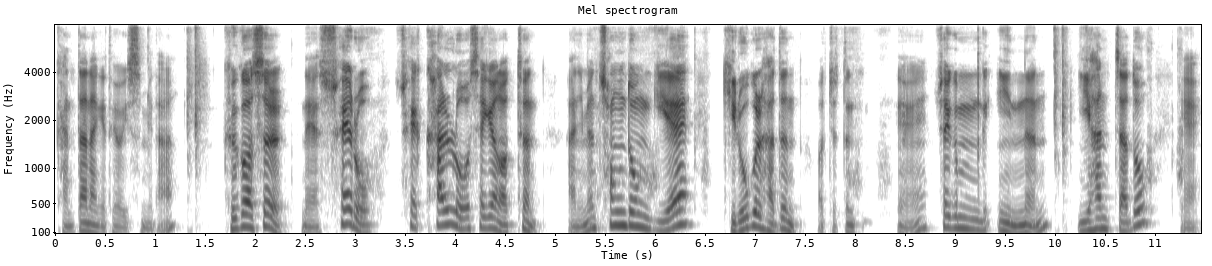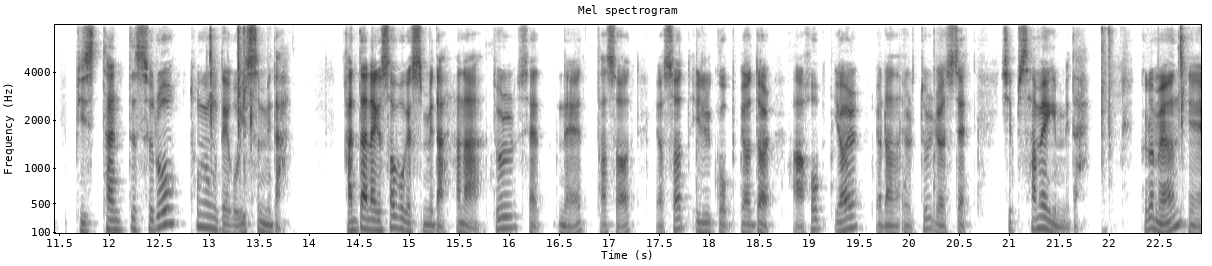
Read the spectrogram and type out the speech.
간단하게 되어 있습니다. 그것을 네, 쇠로, 쇠칼로 새겨 넣든 아니면 청동기에 기록을 하든 어쨌든 예, 쇠금이 있는 이 한자도 예, 비슷한 뜻으로 통용되고 있습니다. 간단하게 써보겠습니다. 하나, 둘, 셋, 넷, 다섯, 여섯, 일곱, 여덟, 아홉, 열, 열하나, 열둘, 열셋, 십삼획입니다. 그러면 예,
